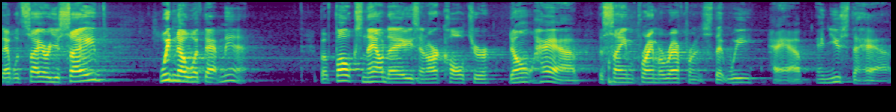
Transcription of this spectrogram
that would say, Are you saved? We'd know what that meant. But folks nowadays in our culture don't have the same frame of reference that we have and used to have.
